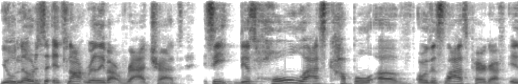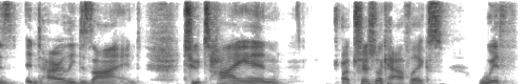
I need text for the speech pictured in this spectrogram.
you'll notice that it's not really about rad trads. See, this whole last couple of, or this last paragraph is entirely designed to tie in uh, traditional Catholics with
